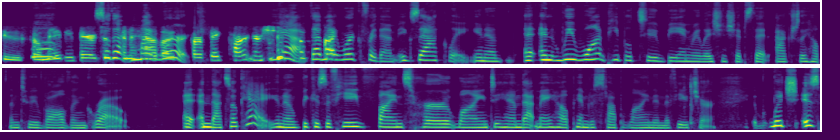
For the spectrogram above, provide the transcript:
too, so Well, maybe they're so just that going to might have work. a perfect partnership. yeah, that might work for them. Exactly. You know, and, and we want people to be in relationships that actually help them to evolve and grow. And, and that's okay, you know, because if he finds her lying to him, that may help him to stop lying in the future. Which is,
